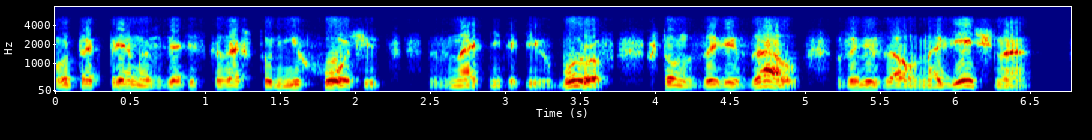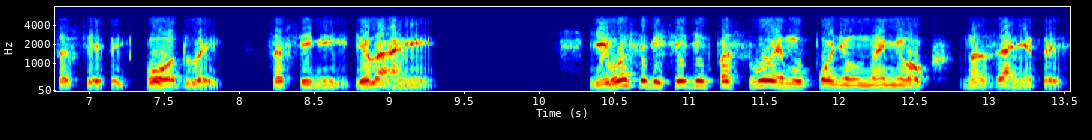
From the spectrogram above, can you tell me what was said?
вот так прямо взять и сказать, что не хочет знать никаких буров, что он завязал, завязал навечно, со всей этой кодлой, со всеми их делами. Его собеседник по-своему понял намек на занятость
